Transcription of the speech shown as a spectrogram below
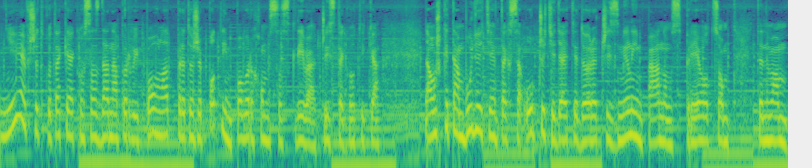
nie je všetko také, ako sa zdá na prvý pohľad, pretože pod tým povrchom sa skrýva čisté gotika. No a už keď tam budete, tak sa určite dajte do reči s milým pánom, s prievodcom. Ten vám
